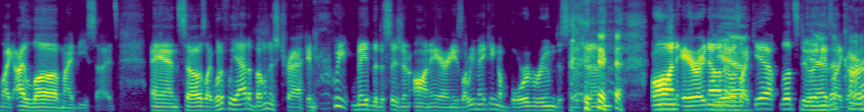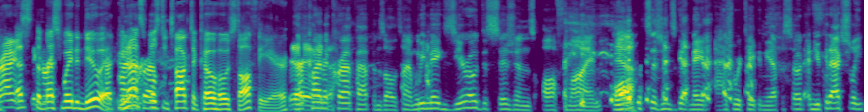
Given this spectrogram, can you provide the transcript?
Like I love my B-sides. And so I was like, what if we add a bonus track? And we made the decision on air. And he's like, Are we making a boardroom decision on air right now? And I was like, Yeah, let's do it. And he's like, kinda- All right. That's stick the around." best way to do it. You're kinda not crap- supposed to talk to co-host off the air. Yeah, that yeah, kind of crap happens all the time. We make zero decisions offline. Yeah. All decisions get made as we're taping the episode, and you could actually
